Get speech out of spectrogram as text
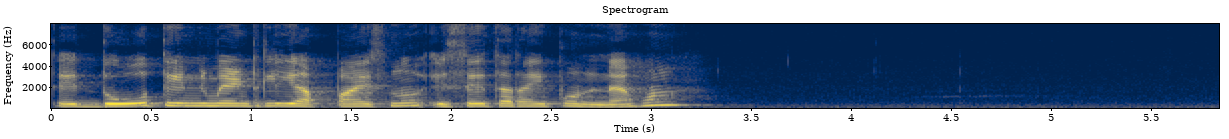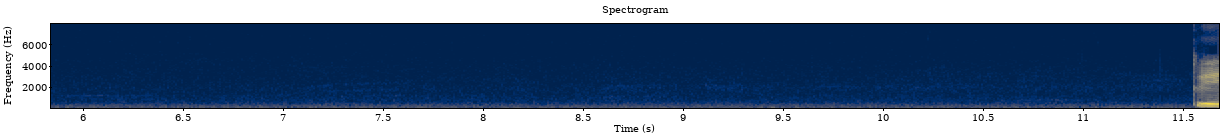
ਤੇ 2-3 ਮਿੰਟ ਲਈ ਆਪਾਂ ਇਸ ਨੂੰ ਇਸੇ ਤਰ੍ਹਾਂ ਹੀ ਭੁੰਨਣਾ ਹੁਣ। ਤੇ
